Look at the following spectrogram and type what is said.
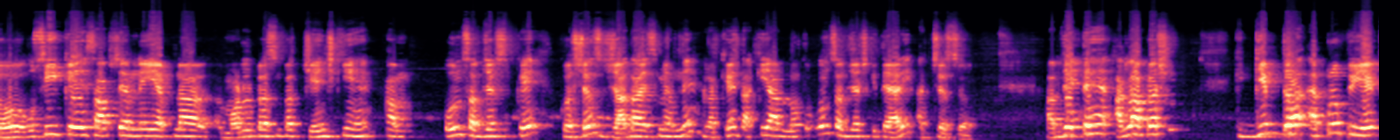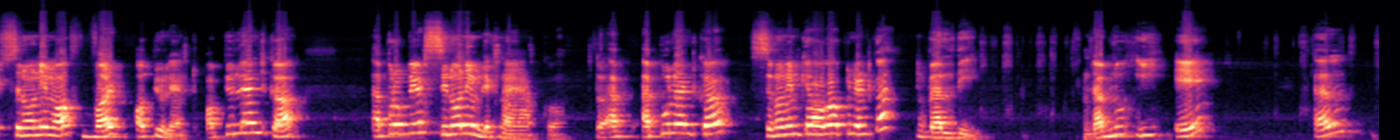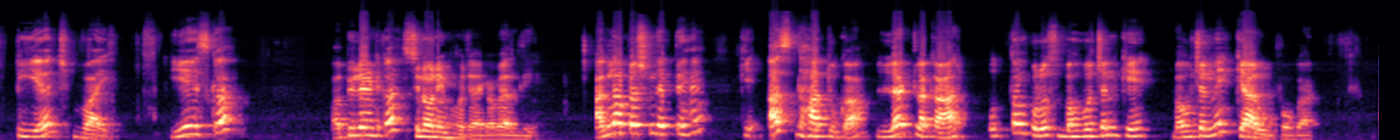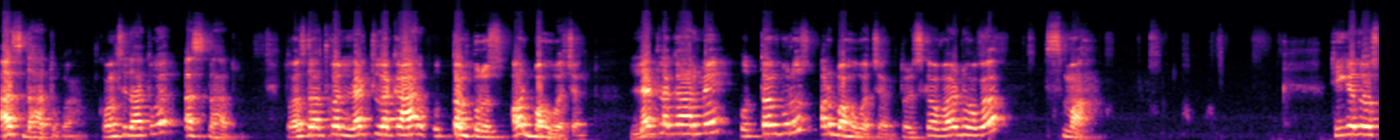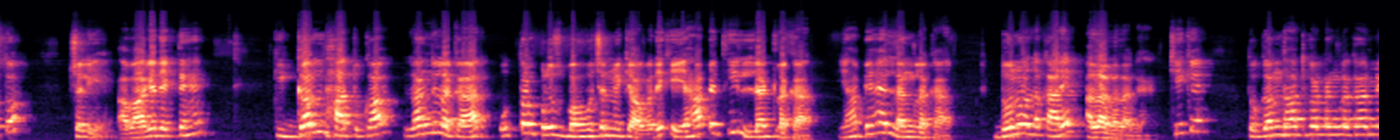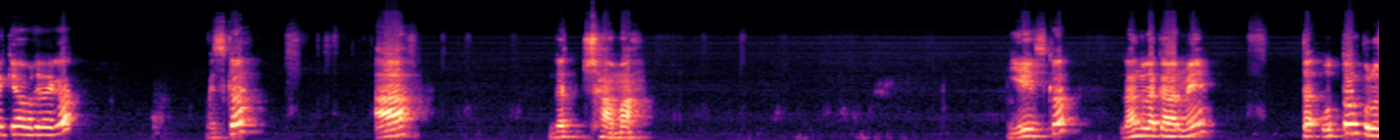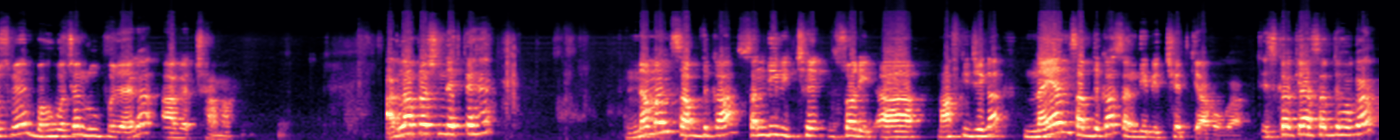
तो उसी के हिसाब से हमने ये अपना मॉडल प्रश्न पत्र चेंज किए हैं। हम उन सब्जेक्ट्स के क्वेश्चंस ज़्यादा इसमें हमने रखे ताकि आप लोगों को उन सब्जेक्ट्स की तैयारी अच्छे से हो। अब देखते हैं अगला प्रश्न कि give the appropriate synonym of word opulent opulent का अप्रोप्रिएट सिनोनिम लिखना है आपको। तो अपुलेंट का सिनोनिम क्या होगा? ऑप्यूलेंट का wealthy W E A L T H Y ये इसका ऑप्यूलेंट का सिनोनिम हो जाएगा वेल्दी अगला प्रश्न देखते हैं कि अस धातु का लट लकार उत्तम पुरुष बहुवचन के, बहुवचन में क्या रूप होगा? अस धातु का। कौन सी धातु है? अस धातु। तो अस धातु का लट लकार उत्तम पुरुष और बहुवचन। लट लकार में उत्तम पुरुष और बहुवचन। तो इसका वर्ड होगा स्मा। ठीक है दोस्तों? चलिए, अब आगे देखते हैं कि गम धातु का लंग लकार उत्तम पुरुष बहुवचन में क्या होगा? देखिए, यहाँ पे थी लट लकार, यहाँ पे है लंग लकार। दोनों लकारे अलग अलग हैं, ठीक है? तो गम धातु का लंग लकार में क्या हो जाएगा? इसका आ गच्छामा। ये इसका लंग लकार में उत्तम पुरुष में बहुवचन रूप हो जाएगा आगच्छामा अगला प्रश्न देखते हैं। नमन शब्द का संधि विच्छेद सॉरी माफ़ कीजिएगा, नयन शब्द का संधि विच्छेद क्या होगा? इसका क्या शब्द होगा?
